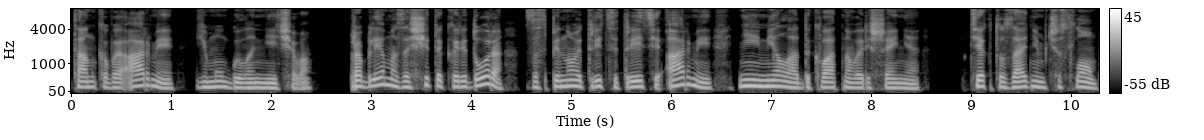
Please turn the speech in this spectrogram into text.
танковой армии, ему было нечего. Проблема защиты коридора за спиной 33-й армии не имела адекватного решения. Те, кто задним числом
